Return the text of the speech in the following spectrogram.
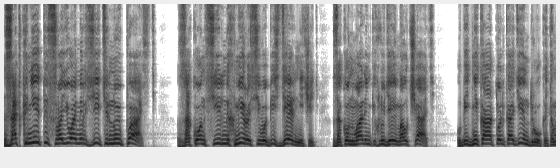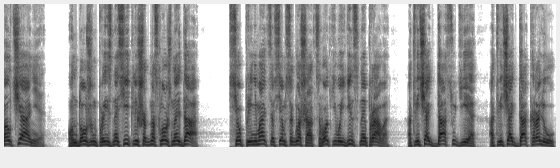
«Заткни ты свою омерзительную пасть! Закон сильных мира сего бездельничать, закон маленьких людей молчать. У бедняка только один друг — это молчание. Он должен произносить лишь односложное «да». Все принимать, совсем соглашаться. Вот его единственное право. Отвечать «да» судье, отвечать «да» королю,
